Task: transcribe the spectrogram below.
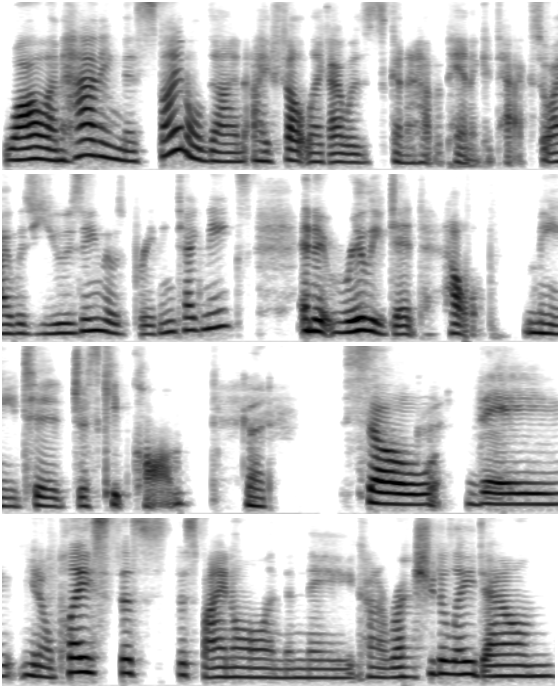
while I'm having this spinal done, I felt like I was going to have a panic attack. So I was using those breathing techniques and it really did help me to just keep calm. Good. So Good. they, you know, place this the spinal and then they kind of rush you to lay down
